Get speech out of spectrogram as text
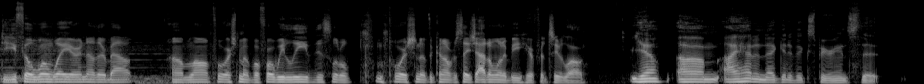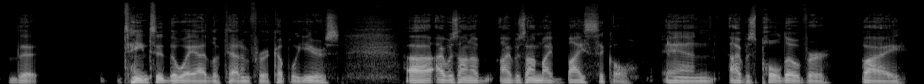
Do you feel one way or another about um, law enforcement before we leave this little portion of the conversation? I don't want to be here for too long. Yeah, um, I had a negative experience that that tainted the way I looked at him for a couple years. Uh, I was on a I was on my bicycle and I was pulled over by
